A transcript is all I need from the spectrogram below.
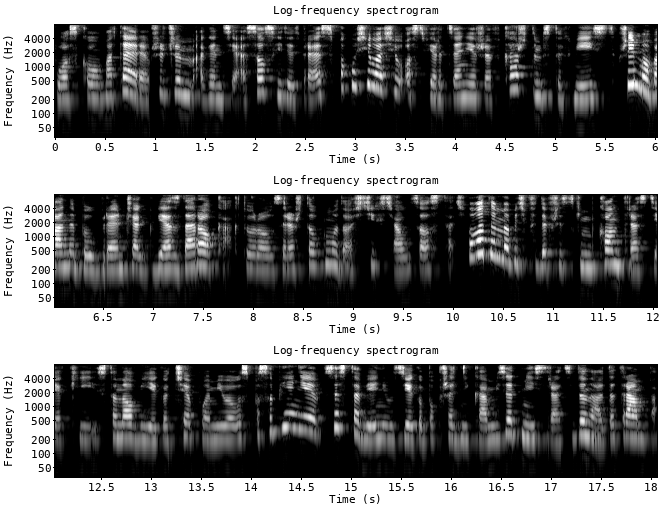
włoską Materę, przy czym agencja Associated Press pokusiła się o stwierdzenie, że w każdym z tych miejsc przyjmowany był wręcz jak gwiazda rocka, którą zresztą w młodości chciał zostać. Powodem ma być przede wszystkim kontrast, jaki stanowi jego ciepłe, miłe usposobienie w zestawieniu z jego poprzednikami z administracji Donalda Donalda Trumpa.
